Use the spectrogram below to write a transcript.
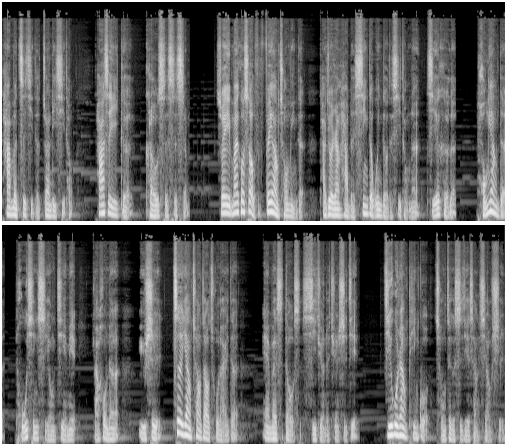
他们自己的专利系统，它是一个 closed system。所以 Microsoft 非常聪明的，他就让他的新的 Windows 系统呢，结合了同样的图形使用界面，然后呢。于是，这样创造出来的 MS-DOS 席卷了全世界，几乎让苹果从这个世界上消失。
